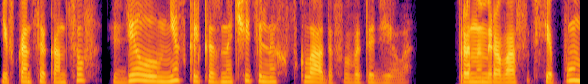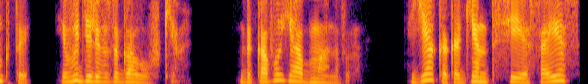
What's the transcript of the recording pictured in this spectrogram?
и в конце концов сделал несколько значительных вкладов в это дело, пронумеровав все пункты и выделив заголовки. Да кого я обманываю? Я, как агент CSIS,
